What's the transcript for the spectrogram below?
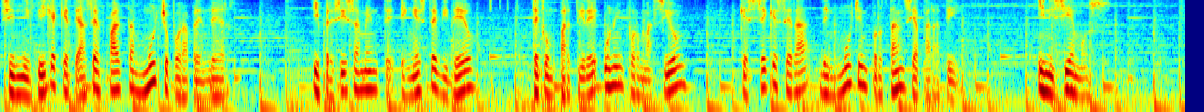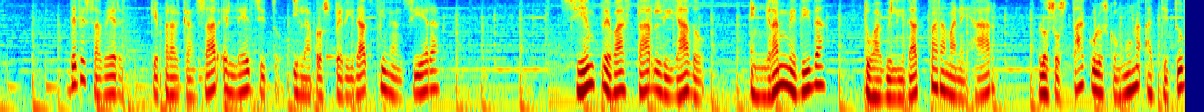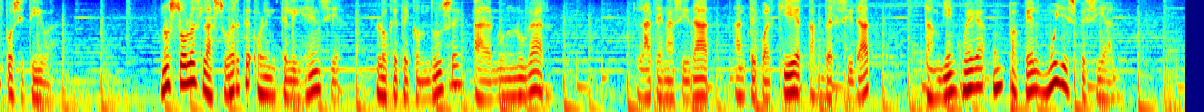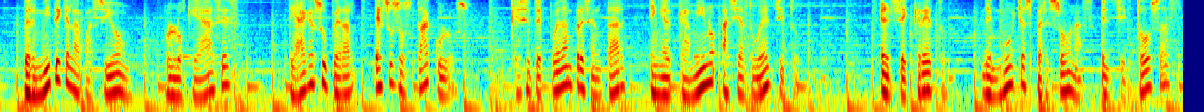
significa que te hace falta mucho por aprender. Y precisamente en este video te compartiré una información que sé que será de mucha importancia para ti. Iniciemos. Debes saber que para alcanzar el éxito y la prosperidad financiera, siempre va a estar ligado en gran medida tu habilidad para manejar los obstáculos con una actitud positiva. No solo es la suerte o la inteligencia lo que te conduce a algún lugar. La tenacidad ante cualquier adversidad también juega un papel muy especial. Permite que la pasión por lo que haces te haga superar esos obstáculos que se te puedan presentar en el camino hacia tu éxito. El secreto de muchas personas exitosas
